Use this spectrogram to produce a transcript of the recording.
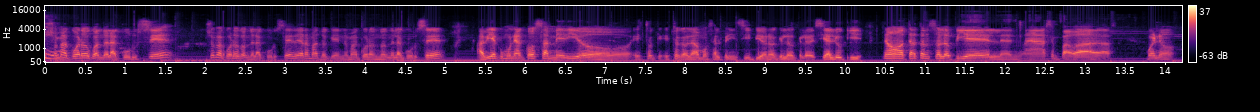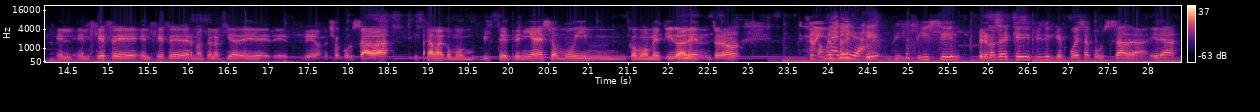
yo me acuerdo cuando la cursé, yo me acuerdo cuando la cursé dermato, que no me acuerdo en dónde la cursé, había como una cosa medio, esto que, esto que hablábamos al principio, ¿no? Que lo que lo decía Lucky, no, tratan solo piel, eh, hacen pavadas. Bueno, el, el jefe, el jefe de dermatología de, de- de donde yo cursaba, estaba como, viste, tenía eso muy mm, como metido adentro. No, y como no una sabes herida. qué difícil, pero no sabes qué difícil que fue esa cursada. Era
